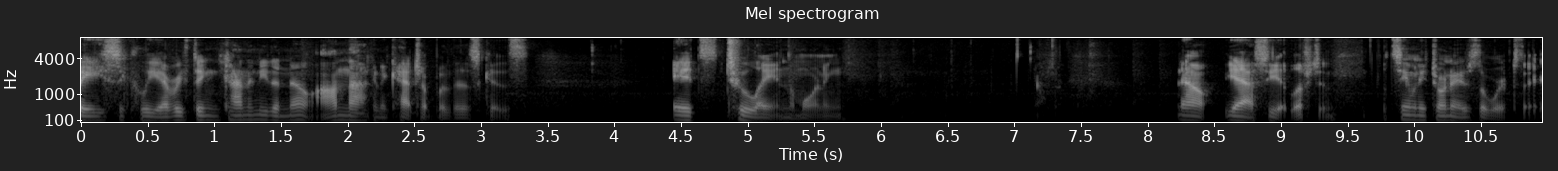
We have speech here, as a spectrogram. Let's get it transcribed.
basically everything you kind of need to know. I'm not going to catch up with this because it's too late in the morning. Now, yeah, see it lifted. Let's see how many tornadoes there were today.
